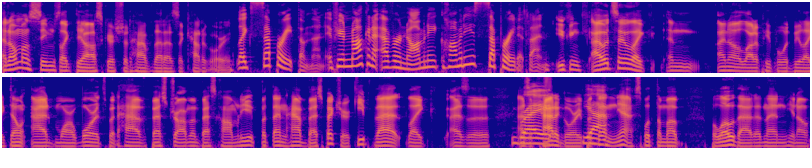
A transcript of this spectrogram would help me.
It almost seems like the Oscars should have that as a category. like separate them then. If you're not going to ever nominate comedies separate it then. You can, I would say, like, and I know a lot of people would be like, don't add more awards, but have best drama, best comedy, but then have best picture. Keep that like as a as Right. a category, but Yeah. then yeah, split them up below that, and then you know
